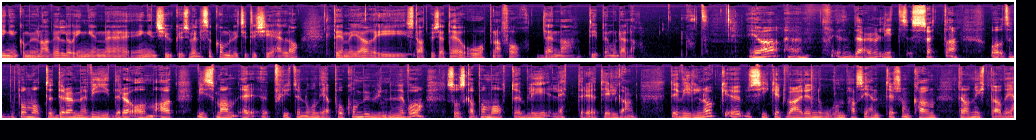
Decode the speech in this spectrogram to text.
ingen kommuner vil og ingen, eh, ingen sykehus vil, så kommer det ikke til å skje heller. Det vi gjør i statsbudsjettet, er å åpne for denne type modeller. Ja, eh, det er jo litt søtt, da og på en måte drømme videre om at hvis man eh, flytter noe ned på kommunenivå, så skal på en måte bli lettere tilgang. Det vil nok eh, sikkert være noen pasienter som kan dra nytte av det.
